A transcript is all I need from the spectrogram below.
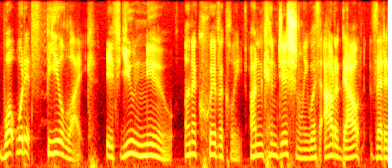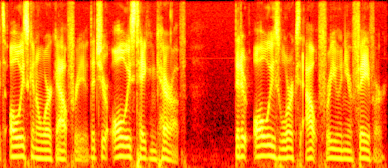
What would it feel like if you knew unequivocally, unconditionally, without a doubt, that it's always going to work out for you, that you're always taken care of, that it always works out for you in your favor?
